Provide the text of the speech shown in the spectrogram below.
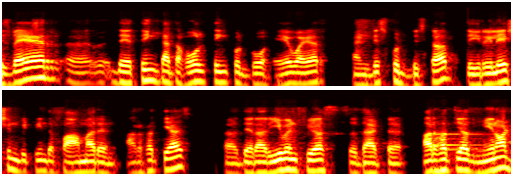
is where uh, they think that the whole thing could go haywire and this could disturb the relation between the farmer and arhatyas. Uh, there are even fears that arhatyas may not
